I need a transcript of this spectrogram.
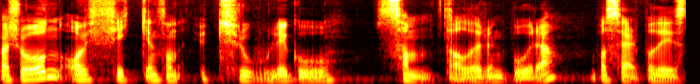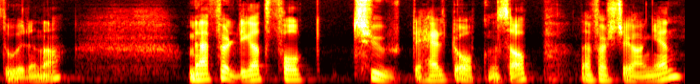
person, og vi fikk en sånn utrolig god samtale rundt bordet, basert på de historiene. Men jeg følte ikke at folk turte helt å åpne seg opp den første gangen.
